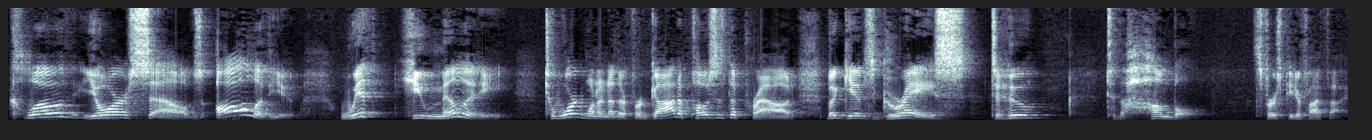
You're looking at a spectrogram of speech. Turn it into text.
"Clothe yourselves, all of you, with humility toward one another, for God opposes the proud, but gives grace to who? To the humble. It's 1 Peter 5 5.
